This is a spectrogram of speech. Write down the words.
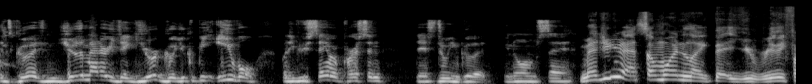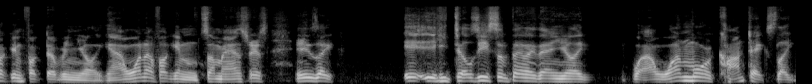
it's good. It doesn't matter if you're good. You could be evil, but if you save a person, that's doing good. You know what I'm saying? Imagine you ask someone like that you really fucking fucked up and you're like, I want to fucking some answers. And he's like, it, he tells you something like that and you're like, well, I want more context. Like,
